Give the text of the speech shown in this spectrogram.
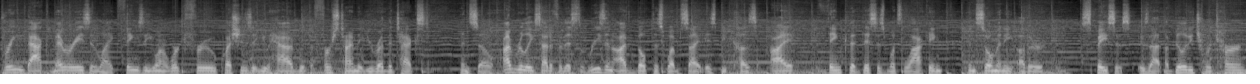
bring back memories and like things that you want to work through, questions that you had with the first time that you read the text. And so I'm really excited for this. The reason I've built this website is because I think that this is what's lacking in so many other spaces is that ability to return,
